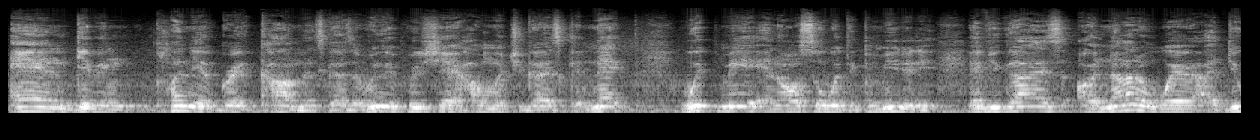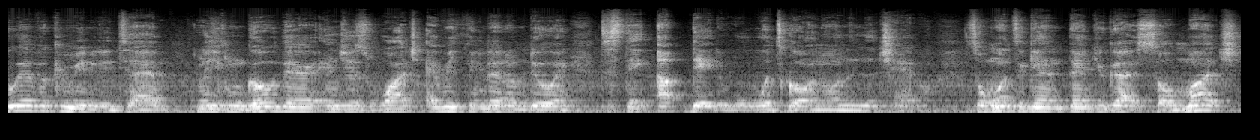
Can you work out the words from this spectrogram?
and giving plenty of great comments, guys. I really appreciate how much you guys connect with me and also with the community. If you guys are not aware, I do have a community tab where you can go there and just watch everything that I'm doing to stay updated with what's going on in the channel. So once again, thank you guys so much.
